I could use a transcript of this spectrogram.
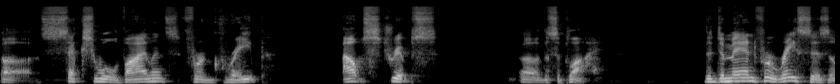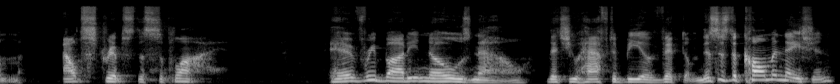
uh, sexual violence, for grape, outstrips uh, the supply. The demand for racism outstrips the supply. Everybody knows now that you have to be a victim. This is the culmination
